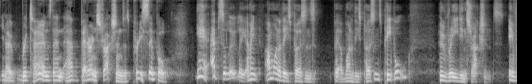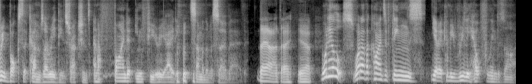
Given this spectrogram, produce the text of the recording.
you know, returns, then have better instructions. It's pretty simple. Yeah, absolutely. I mean, I'm one of these persons, uh, one of these persons, people who read instructions. Every box that comes, I read the instructions, and I find it infuriating. Some of them are so bad. They are, aren't they? Yeah. What else? What other kinds of things, you know, can be really helpful in design?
